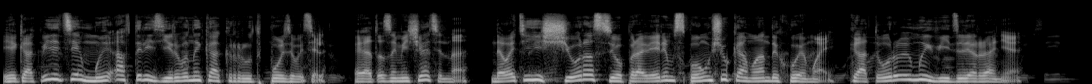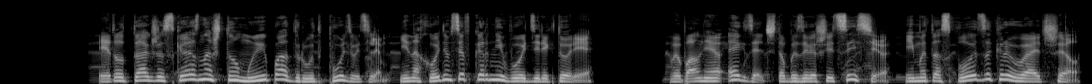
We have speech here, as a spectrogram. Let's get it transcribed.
И как видите, мы авторизированы как root пользователь. Это замечательно. Давайте еще раз все проверим с помощью команды whoami, которую мы видели ранее. И тут также сказано, что мы под root пользователем и находимся в корневой директории. Выполняю exit, чтобы завершить сессию, и Metasploit закрывает shell.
